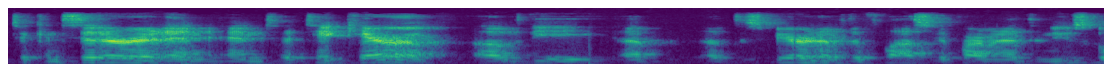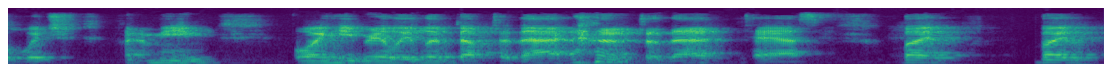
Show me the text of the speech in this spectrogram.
to consider it and, and to take care of, of the uh, of the spirit of the philosophy department at the New School. Which I mean, boy, he really lived up to that to that task. But but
